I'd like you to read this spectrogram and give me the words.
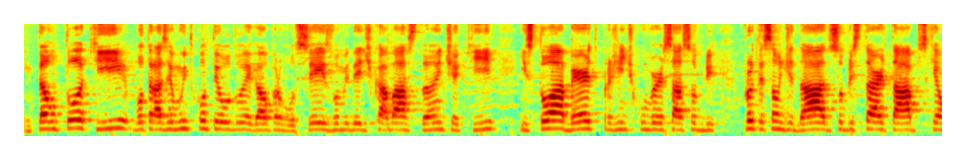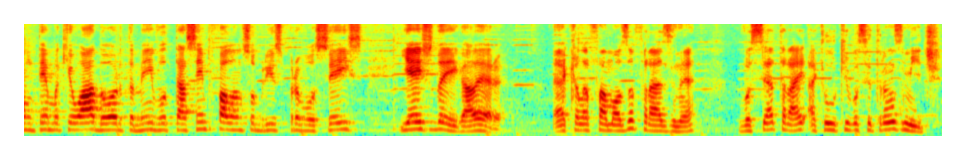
Então tô aqui, vou trazer muito conteúdo legal para vocês, vou me dedicar bastante aqui. Estou aberto para a gente conversar sobre proteção de dados, sobre startups, que é um tema que eu adoro também. Vou estar tá sempre falando sobre isso para vocês. E é isso daí, galera. É aquela famosa frase, né? Você atrai aquilo que você transmite.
